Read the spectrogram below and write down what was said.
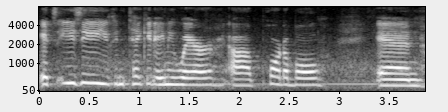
it's easy. You can take it anywhere uh, portable. And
